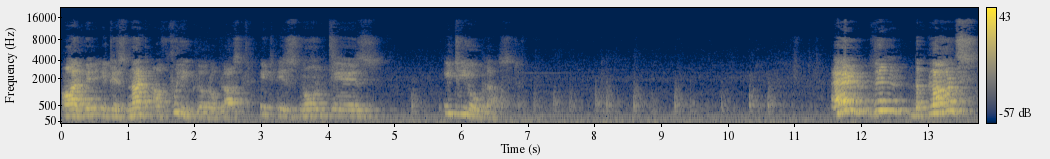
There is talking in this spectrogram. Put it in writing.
or when it is not a fully chloroplast, it is known as etioplast. And when the plants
